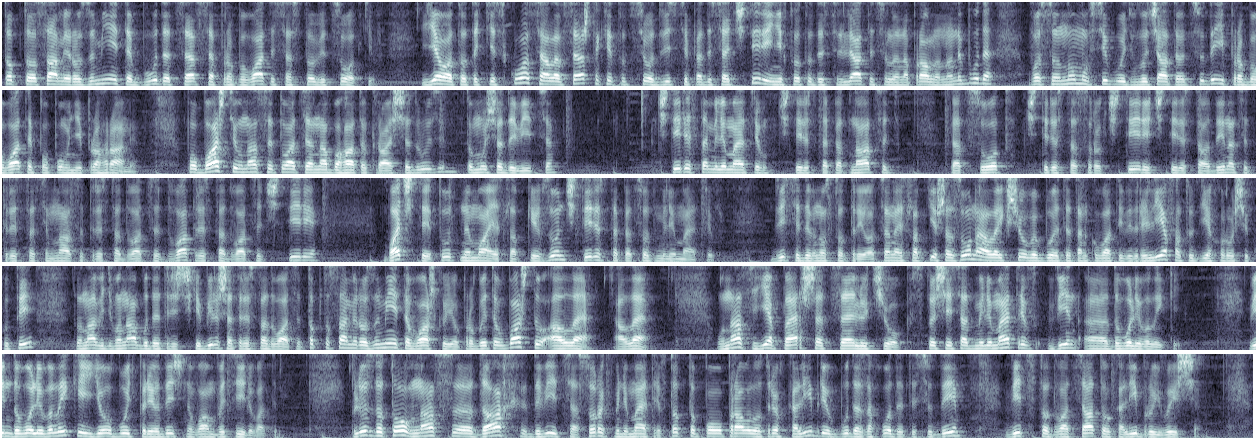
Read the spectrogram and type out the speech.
Тобто, самі розумієте, буде це все пробиватися 100%. Є от такі скоси, але все ж таки тут всього 254 і ніхто туди стріляти ціленаправлено не буде. В основному всі будуть влучати от сюди і пробивати по повній програмі. По башті у нас ситуація набагато краща, друзі, тому що дивіться. 400 мм, 415 500, 444, 411, 317, 322, 324. Бачите, тут немає слабких зон 400-500 мм. 293. Оце найслабкіша зона, але якщо ви будете танкувати від рельєфа, тут є хороші кути, то навіть вона буде трішки більше 320. Тобто, самі розумієте, важко його пробити в башту, але, але у нас є перше це лючок. 160 мм, він е, доволі великий. Він доволі великий, його будуть періодично вам вицілювати. Плюс до того, в нас е, дах, дивіться, 40 мм. Тобто, по правилу трьох калібрів буде заходити сюди від 120 калібру і вище.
